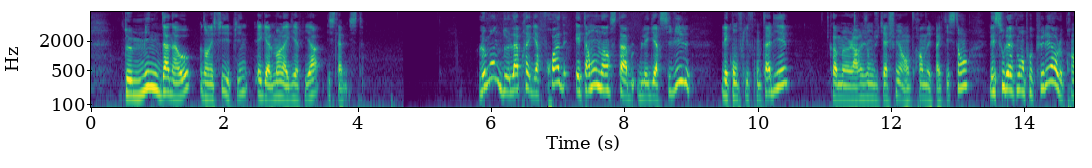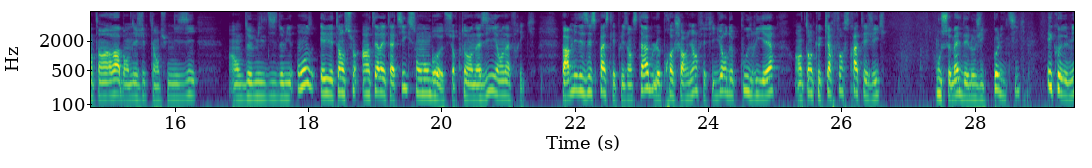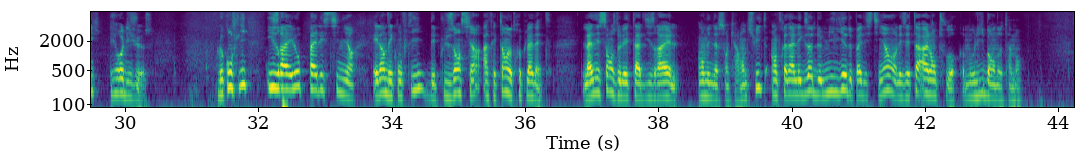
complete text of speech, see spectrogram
de Mindanao dans les Philippines, également la guérilla islamiste. Le monde de l'après-guerre froide est un monde instable où les guerres civiles, les conflits frontaliers, comme la région du Cachemire entre Inde et Pakistan, les soulèvements populaires, le printemps arabe en Égypte et en Tunisie en 2010-2011, et les tensions interétatiques sont nombreuses, surtout en Asie et en Afrique. Parmi les espaces les plus instables, le Proche-Orient fait figure de poudrière en tant que carrefour stratégique où se mêlent des logiques politiques économique et religieuse. Le conflit israélo-palestinien est l'un des conflits des plus anciens affectant notre planète. La naissance de l'État d'Israël en 1948 entraîna l'exode de milliers de Palestiniens dans les États alentours, comme au Liban notamment.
